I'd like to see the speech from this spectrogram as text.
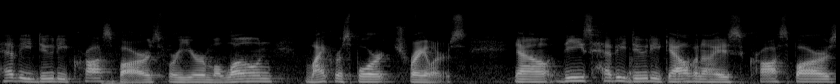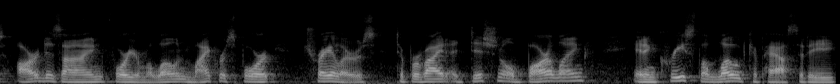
heavy duty crossbars for your Malone Microsport trailers. Now these heavy duty galvanized crossbars are designed for your Malone Microsport trailers to provide additional bar length and increase the load capacity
